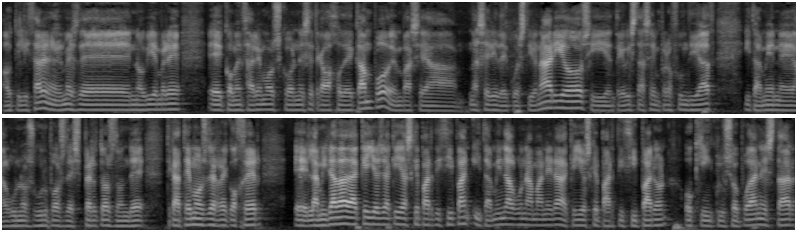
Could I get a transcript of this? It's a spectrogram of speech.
utilizar, en el mes de noviembre eh, comenzaremos con ese trabajo de campo en base a una serie de cuestionarios y entrevistas en profundidad y también eh, algunos grupos de expertos donde tratemos de recoger eh, la mirada de aquellos y aquellas que participan y también de alguna manera aquellos que participaron o que incluso puedan estar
